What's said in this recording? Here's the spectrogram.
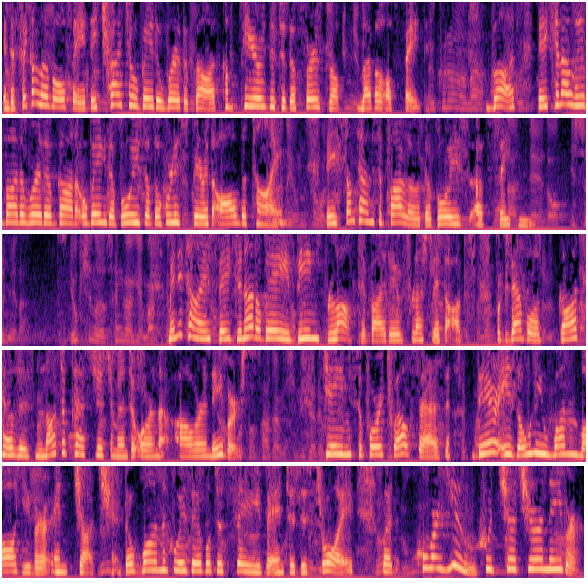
In the second level of faith, they try to obey the word of God compared to the first level of faith. But they cannot live by the word of God, obeying the voice of the Holy Spirit all the time. They sometimes follow the voice of Satan. Many times they do not obey, being blocked by their fleshly thoughts. For example, God tells us not to pass judgment on our neighbors. James 4:12 says, "There is only one lawgiver and judge, the one who is able to save and to destroy. But who are you who judge your neighbor?"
